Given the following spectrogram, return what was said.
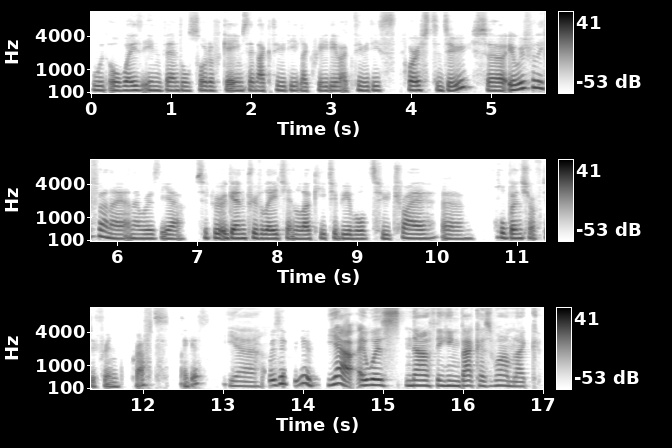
would always invent all sort of games and activity like creative activities for us to do. So it was really fun I, and i was yeah super again privileged and lucky to be able to try a whole bunch of different crafts i guess. Yeah. How was it for you? Yeah i was now thinking back as well i'm like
